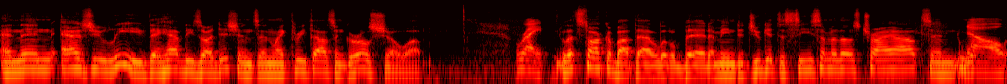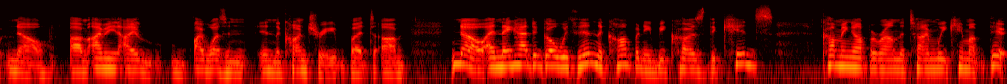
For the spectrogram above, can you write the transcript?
And then as you leave they have these auditions and like 3000 girls show up Right. let's talk about that a little bit i mean did you get to see some of those tryouts and wh- No, no. Um, I mean, I I wasn't in the country, but um, no. And they had to go within the company because the kids coming up around the time we came up, there,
